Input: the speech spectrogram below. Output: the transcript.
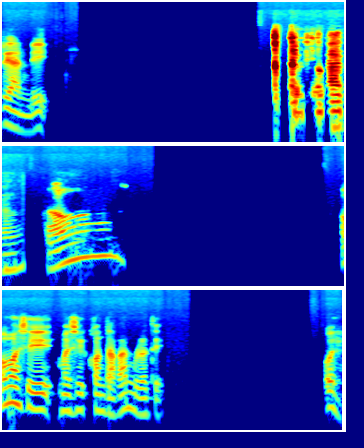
Riyandi oh Oh masih masih kontakan berarti. Benar.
